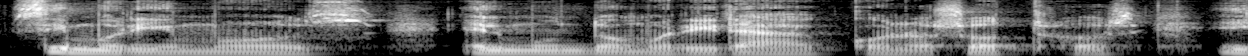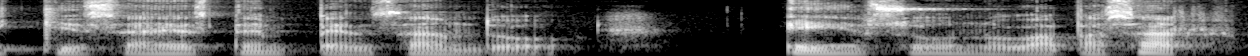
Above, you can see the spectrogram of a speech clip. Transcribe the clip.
Si morimos, el mundo morirá con nosotros y quizás estén pensando, eso no va a pasar.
